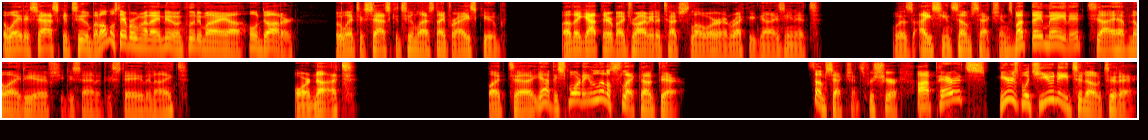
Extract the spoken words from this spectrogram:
the way to Saskatoon. But almost everyone I knew, including my uh, own daughter, who went to Saskatoon last night for Ice Cube, well, they got there by driving a touch slower and recognizing it was icy in some sections, but they made it. I have no idea if she decided to stay the night or not. But uh, yeah, this morning, a little slick out there. Some sections for sure. Uh, parents, here's what you need to know today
